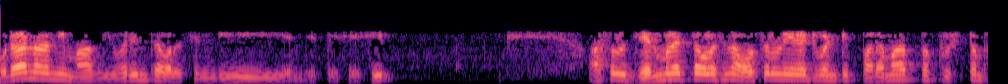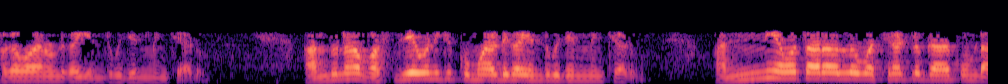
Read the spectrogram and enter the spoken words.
పురాణాన్ని మాకు వివరించవలసింది అని చెప్పేసి అసలు జన్మనెత్తవలసిన అవసరం లేనటువంటి పరమాత్మ కృష్ణ భగవానుడిగా ఎందుకు జన్మించాడు? అందున వసుదేవునికి కుమారుడిగా ఎందుకు జన్మించాడు? అన్ని అవతారాల్లో వచ్చినట్లు కాకుండా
